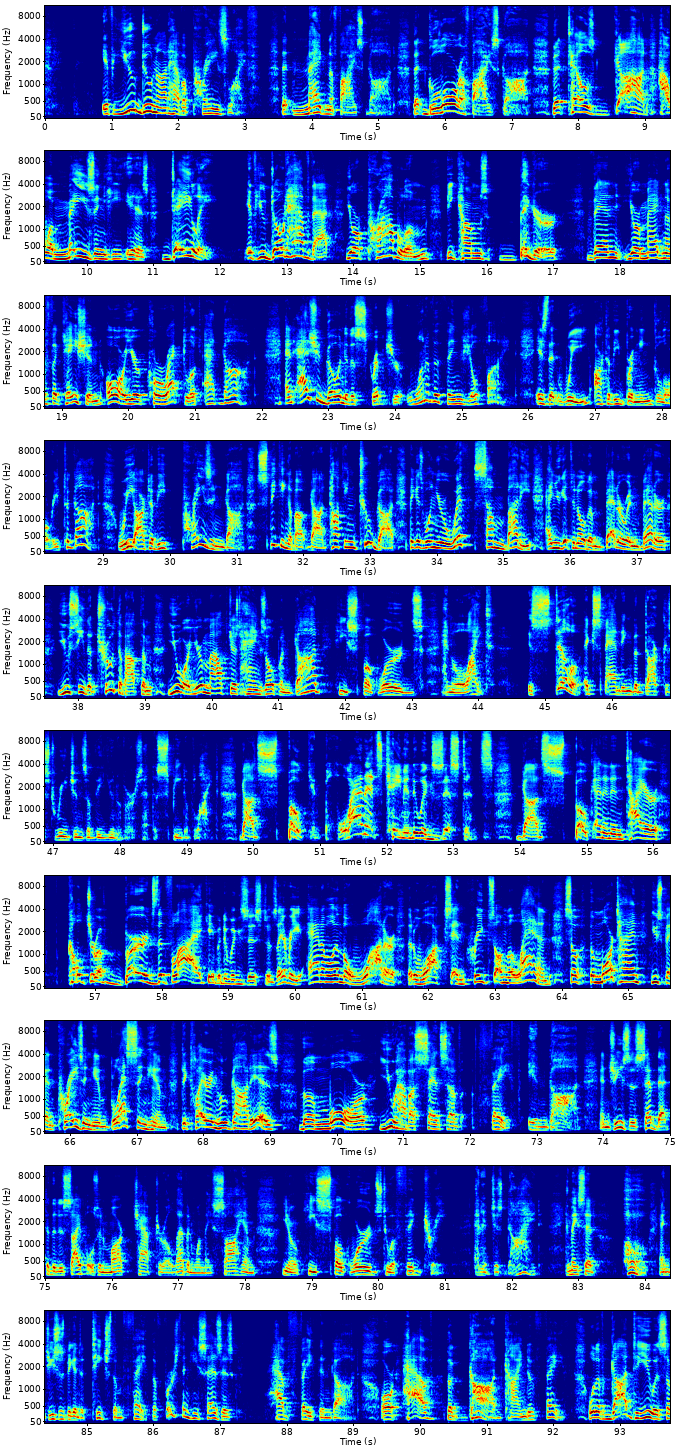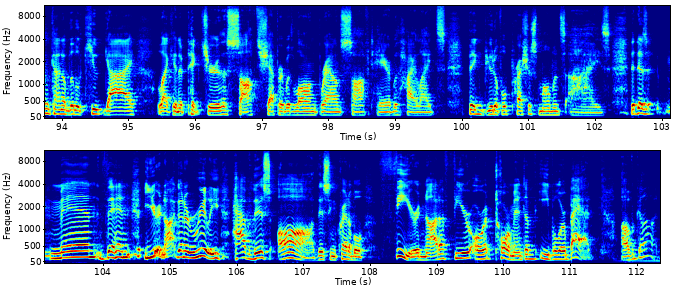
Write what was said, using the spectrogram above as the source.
If you do not have a praise life, that magnifies God, that glorifies God, that tells God how amazing He is daily. If you don't have that, your problem becomes bigger than your magnification or your correct look at God. And as you go into the scripture, one of the things you'll find is that we are to be bringing glory to God. We are to be praising God, speaking about God, talking to God. Because when you're with somebody and you get to know them better and better, you see the truth about them, you or your mouth just hangs open. God, He spoke words and light is still expanding the darkest regions of the universe at the speed of light. God spoke and planets came into existence. God spoke and an entire culture of birds that fly came into existence. Every animal in the water that walks and creeps on the land. So the more time you spend praising Him, blessing Him, declaring who God is, the more you have a sense of faith in God. And Jesus said that to the disciples in Mark chapter 11 when they saw him. You know, he spoke words to a fig tree and it just died. And they said, Oh, and Jesus began to teach them faith. The first thing he says is, have faith in God or have the God kind of faith. Well, if God to you is some kind of little cute guy, like in a picture, the soft shepherd with long brown soft hair with highlights, big, beautiful, precious moments eyes, that does, man, then you're not going to really have this awe, this incredible fear, not a fear or a torment of evil or bad, of God.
